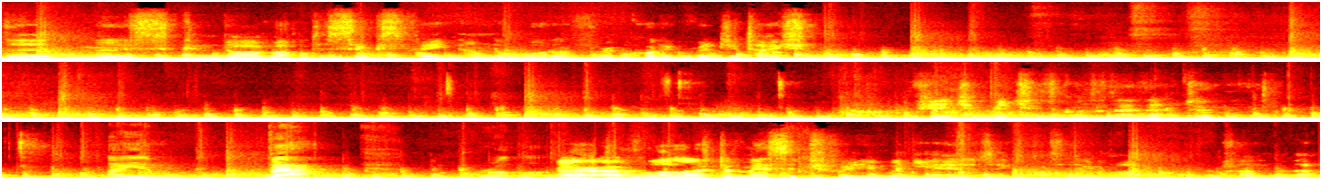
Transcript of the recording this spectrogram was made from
the moose can dive up to six feet underwater for aquatic vegetation? Future Mitch is going to know that too. I am back, brother. Alright, well, I left a message for you when you're editing, so you might have fun with that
